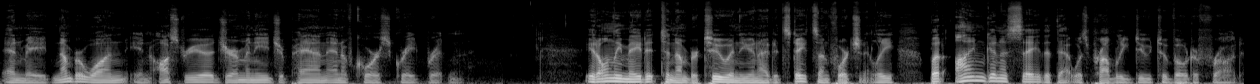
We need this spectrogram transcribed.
and made number one in Austria, Germany, Japan, and of course Great Britain. It only made it to number two in the United States, unfortunately, but I'm going to say that that was probably due to voter fraud.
